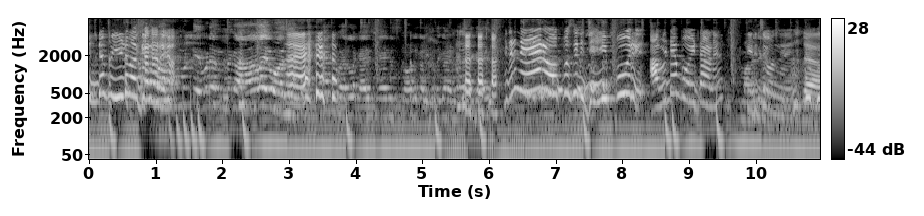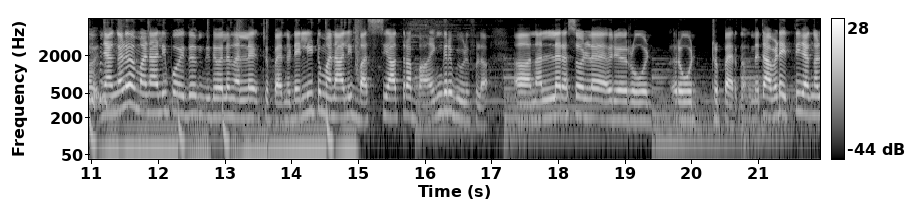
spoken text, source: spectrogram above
എന്റെ ഫീഡ് നോക്കാൻ അറിയാം? നേരെ ഓപ്പോസിറ്റ് ജയ്പൂര്. അവിടെ പോയിട്ടാണ് തിരിച്ചു ഞങ്ങൾ മണാലി പോയത് ഇതുപോലെ നല്ല ട്രിപ്പായിരുന്നു. ഡൽഹി ടു മണാലി ബസ് യാത്ര ഭയങ്കര ബ്യൂട്ടിഫുള്ളാ. നല്ല രസമുള്ള ഒരു റോഡ് റോഡ് ട്രിപ്പായിരുന്നു. എന്നിട്ട് അവിടെ എത്തി ഞങ്ങൾ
